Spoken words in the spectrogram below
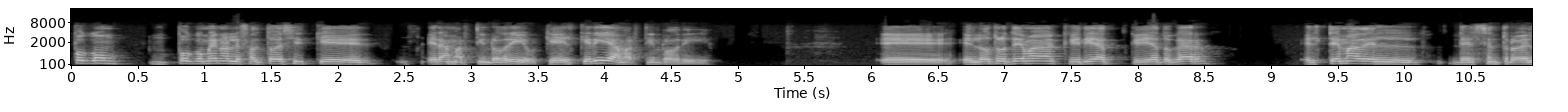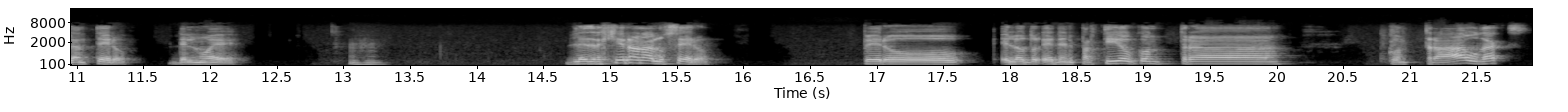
poco, un poco menos le faltó decir que era Martín Rodríguez, que él quería a Martín Rodríguez. Eh, el otro tema que quería, quería tocar, el tema del, del centro delantero, del 9. Le trajeron a Lucero pero en el partido contra, contra Audax,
